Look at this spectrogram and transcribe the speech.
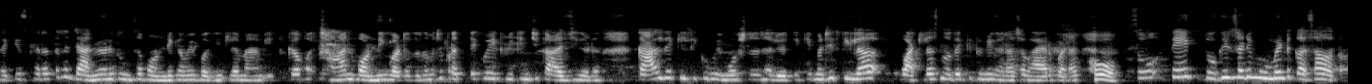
नक्कीच खरं तर जान्हवी आणि तुमचं बॉन्डिंग आम्ही बघितलं मॅम इतकं छान बॉन्डिंग वाटत होतं. म्हणजे प्रत्येक वेळी एकमेकींची काळजी घेणं. काल देखील ती खूप इमोशनल झाली होती की म्हणजे तिला वाटलंच नव्हतं की तुम्ही घराच्या बाहेर पडाल. हो. सो ते एक दोघींसाठी मुवमेंट कसा होता?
